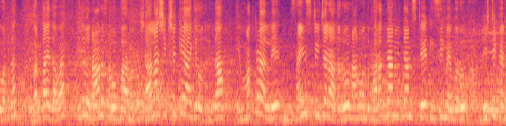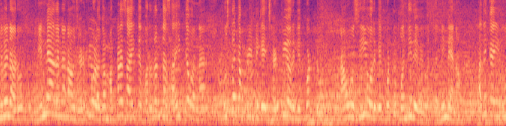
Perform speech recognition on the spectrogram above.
ಇವತ್ತು ಬರ್ತಾ ಇದ್ದಾವೆ ಇದು ನಾನು ಸಹ ಒಬ್ಬ ಶಾಲಾ ಶಿಕ್ಷಕಿ ಆಗಿರೋದ್ರಿಂದ ಈ ಮಕ್ಕಳಲ್ಲಿ ಸೈನ್ಸ್ ಟೀಚರ್ ಆದರು ನಾನು ಒಂದು Bharat Gyan Vigyan state E C member district convener ನಿನ್ನೆ ಅದನ್ನು ನಾವು ಝಡ್ಪಿ ಒಳಗೆ ಮಕ್ಕಳ ಸಾಹಿತ್ಯ ಬರೆದಂಥ ಸಾಹಿತ್ಯವನ್ನು ಪುಸ್ತಕ ಪ್ರಿಂಟ್ಗೆ ಝಡ್ಪಿಯವರಿಗೆ ಕೊಟ್ಟು ನಾವು ಸಿ ಅವರಿಗೆ ಕೊಟ್ಟು ಬಂದಿದ್ದೇವೆ ಇವತ್ತು, ನಿನ್ನೆ ನಾವು. ಅದಕ್ಕೆ ಇದು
